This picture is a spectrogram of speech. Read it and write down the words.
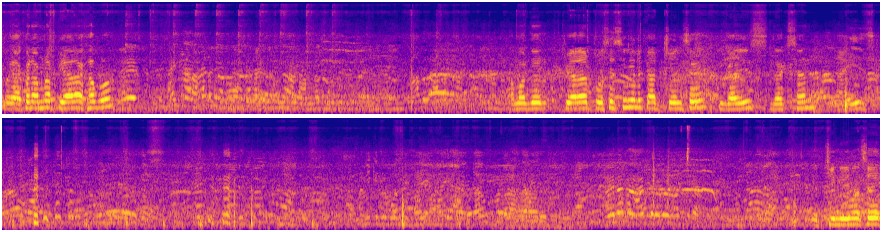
তো এখন আমরা পেয়ারা খাব। আমাদের পেয়ারার প্রসেসিং এর কাজ চলছে গাইস দেখছেন? চাই চিংড়ি মাছের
